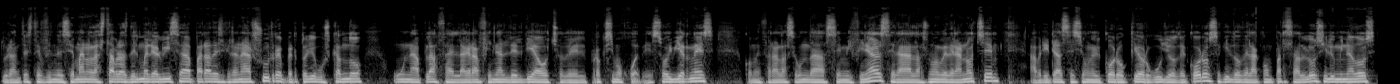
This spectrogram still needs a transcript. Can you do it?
durante este fin de semana las tablas del María Luisa para desgranar su repertorio buscando una plaza en la gran final del día 8 del próximo jueves. Hoy viernes comenzará la segunda semifinal, será a las 9 de la noche, abrirá sesión el coro Qué Orgullo de Coro, seguido de la comparsa Los Iluminados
